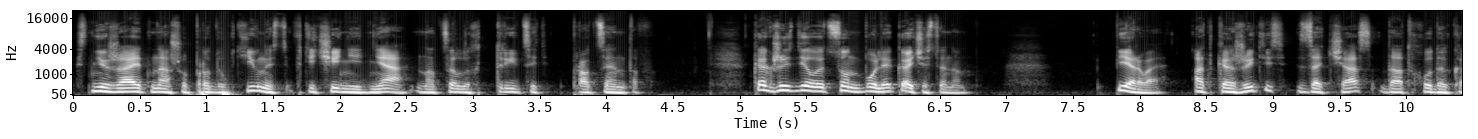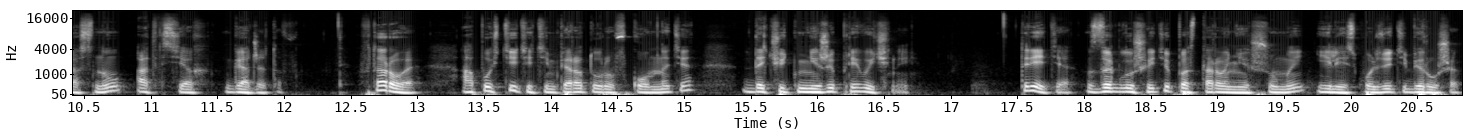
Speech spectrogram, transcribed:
снижает нашу продуктивность в течение дня на целых 30%. Как же сделать сон более качественным? Первое. Откажитесь за час до отхода ко сну от всех гаджетов. Второе. Опустите температуру в комнате до чуть ниже привычной. Третье. Заглушите посторонние шумы или используйте беруши.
